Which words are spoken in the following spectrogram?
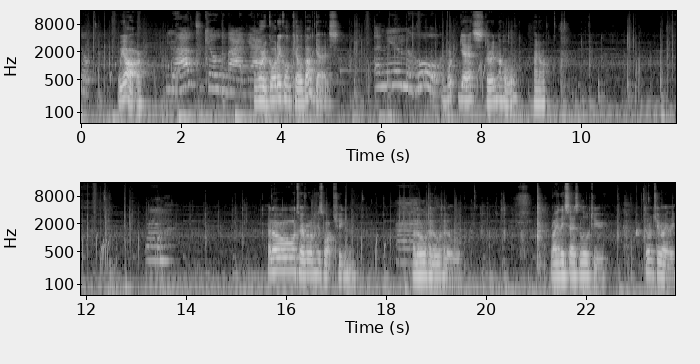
No. We are. You have to kill the bad guys. We're going to go kill bad guys. and in the hole. We're, yes, they're in the hole. I know. Um, Hello to everyone who's watching. uh, Hello, hello, hello. Riley says hello to you. Don't you, Riley?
